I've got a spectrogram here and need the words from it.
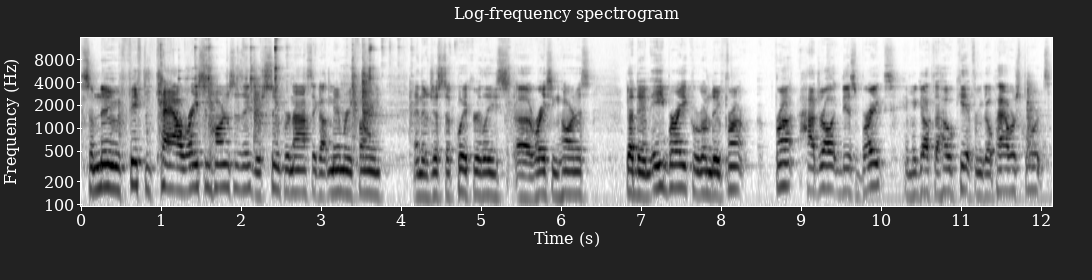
some new 50 cal racing harnesses. These are super nice. They got memory foam and they're just a quick release uh, racing harness. Got to do an e-brake. We're going to do front front hydraulic disc brakes and we got the whole kit from Go Power Sports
